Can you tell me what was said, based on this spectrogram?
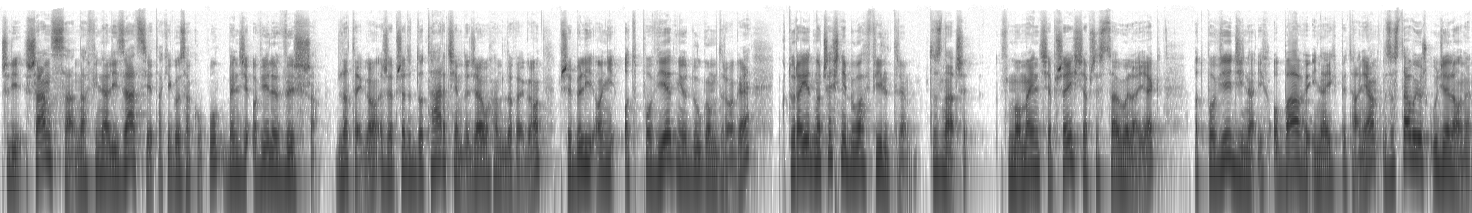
Czyli szansa na finalizację takiego zakupu będzie o wiele wyższa, dlatego że przed dotarciem do działu handlowego przybyli oni odpowiednio długą drogę, która jednocześnie była filtrem. To znaczy, w momencie przejścia przez cały lejek, Odpowiedzi na ich obawy i na ich pytania zostały już udzielone.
